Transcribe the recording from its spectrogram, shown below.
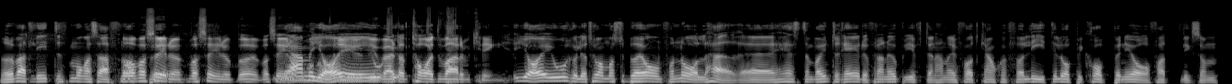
har det varit lite för många så här flopp... Ja, vad säger du? Vad säger du? Vad säger ja, men jag är, det är värt att ta ett varv kring. Jag är orolig. Jag tror han måste börja om från noll här. Eh, hästen var ju inte redo för den uppgiften. Han har ju fått kanske för lite lopp i kroppen i år för att liksom...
